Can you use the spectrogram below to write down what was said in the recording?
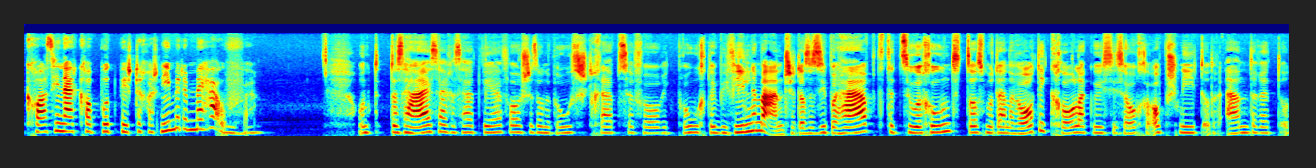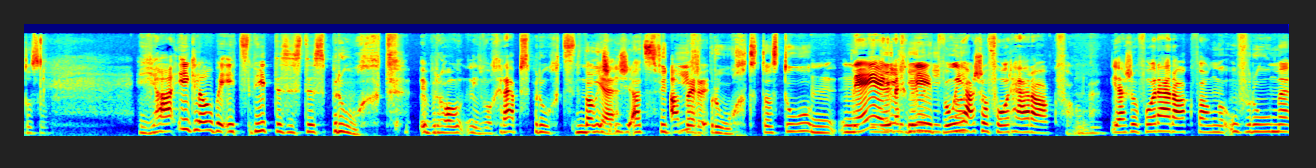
quasi nicht kaputt bist, dann kannst du niemandem mehr helfen. Und das heisst, es hat wie fast so eine Brustkrebserfahrung gebraucht, wie bei vielen Menschen, dass es überhaupt dazu kommt, dass man dann radikal gewisse Sachen abschneidet oder ändert oder so. Ja, ich glaube jetzt nicht, dass es das braucht. Überhaupt nicht. Wo Krebs braucht es nie. Aber ist, hat es für dich Aber- gebraucht, dass du... Nein, eigentlich nicht, weil ich habe schon vorher angefangen. Ich habe schon vorher angefangen aufräumen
